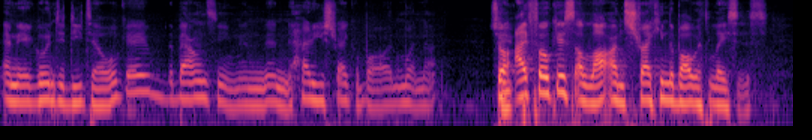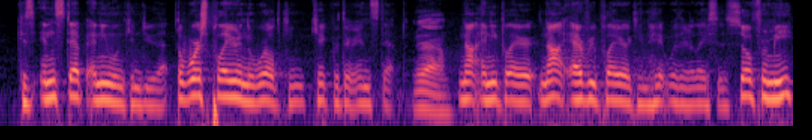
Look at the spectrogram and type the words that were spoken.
and they go into detail. Okay, the balancing and, and how do you strike a ball and whatnot. So I focus a lot on striking the ball with laces because instep anyone can do that. The worst player in the world can kick with their instep. Yeah. Not any player, not every player can hit with their laces. So for me,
